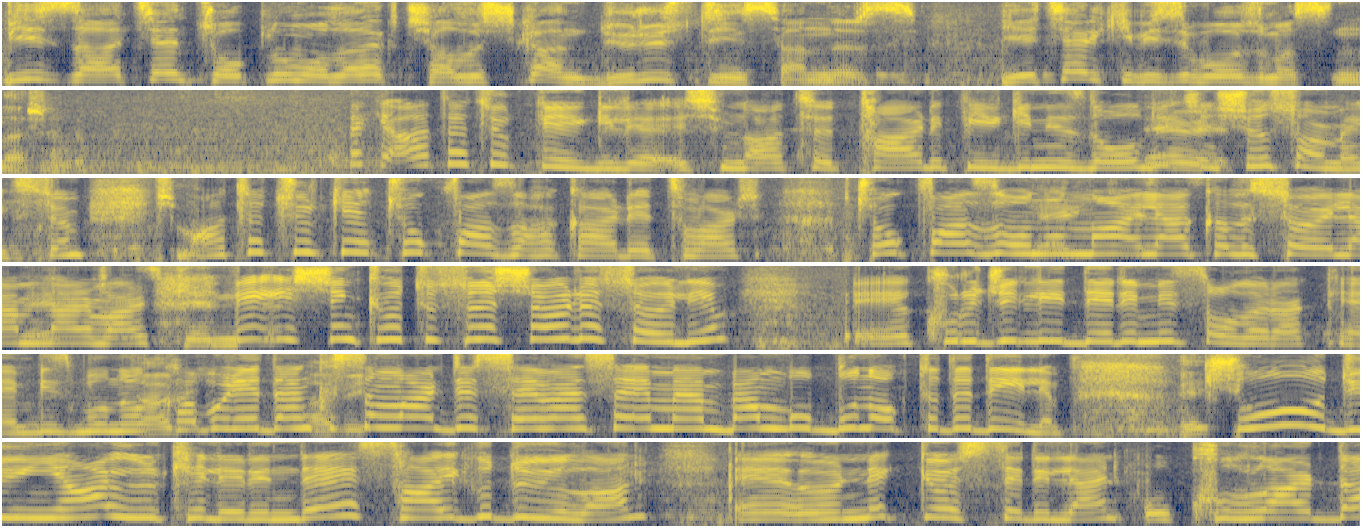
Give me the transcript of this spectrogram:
Biz zaten toplum olarak çalışkan, dürüst insanlarız. Yeter ki bizi bozmasınlar. Peki Atatürk'le ilgili şimdi Atatürk, tarih bilginiz de olduğu için Evet. şunu sormak istiyorum. Şimdi Atatürk'e çok fazla hakaret var. Çok fazla onunla Herkes- alakalı söylemler var. herkes kendine- Ve işin kötüsünü şöyle söyleyeyim. e, kurucu liderimiz olarak yani biz bunu Tabii, kabul eden tabii. kısım vardır. Seven sevmeyen ben bu bu noktada değilim. E- Çoğu dünya ülkelerinde saygı duyulan, e, örnek gösterilen, okullarda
